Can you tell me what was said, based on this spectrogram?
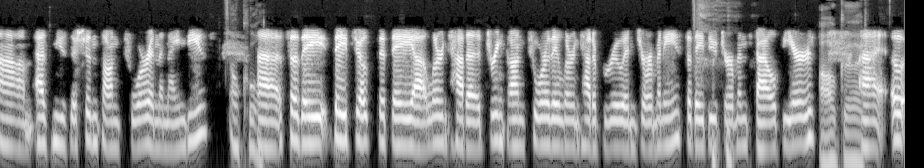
um, as musicians on tour in the 90s. Oh, cool. Uh, so they they joke that they uh, learned how to drink on tour. They learned how to brew in Germany. So they do German style beers. Oh, good. Uh,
